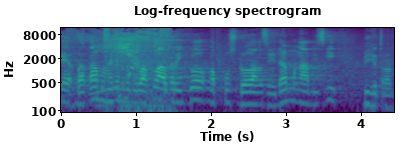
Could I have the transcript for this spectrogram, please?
kayak bakal hanya menunggu waktu Alter Ego nge-push doang sih dan menghabisi Bigetron.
